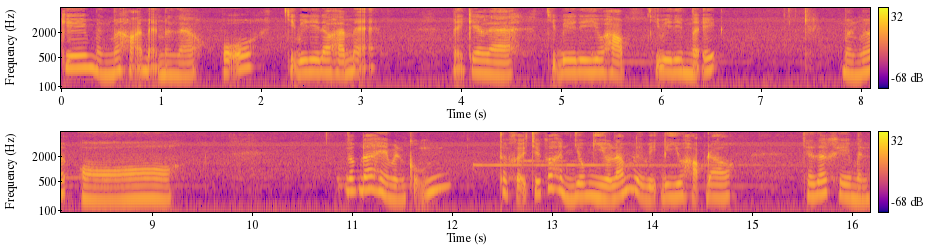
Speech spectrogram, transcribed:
Cái mình mới hỏi mẹ mình là, ủa, chị bi đi đâu hả mẹ? Mẹ kêu là, chị bi đi du học, chị bi đi mỹ. Mình mới, ồ. Lúc đó thì mình cũng thực sự chưa có hình dung nhiều lắm về việc đi du học đâu cho tới khi mình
